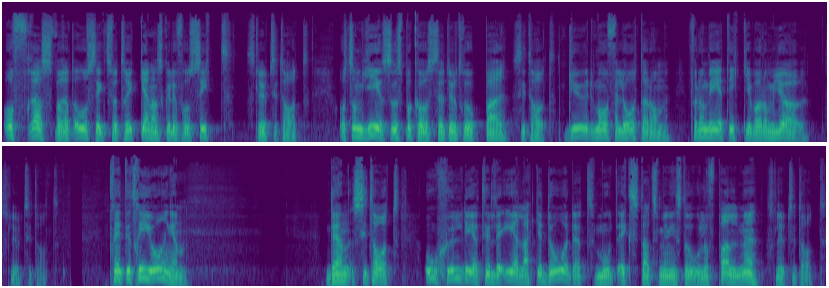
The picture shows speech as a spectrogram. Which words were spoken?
offras för att åsiktsförtryckarna skulle få sitt, slutcitat. Och som Jesus på korset utropar, citat, Gud må förlåta dem, för de vet icke vad de gör, slutcitat. 33-åringen. Den, citat, oskyldige till det elaka dådet mot ex-statsminister Olof Palme, slutcitat.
